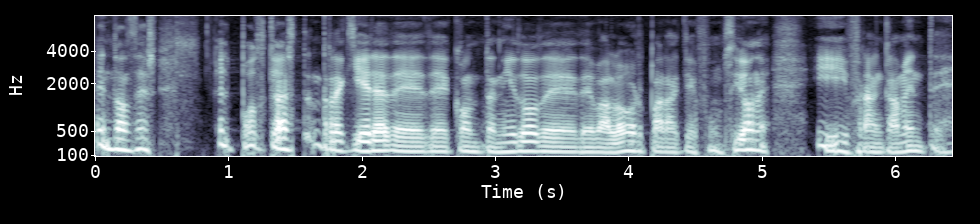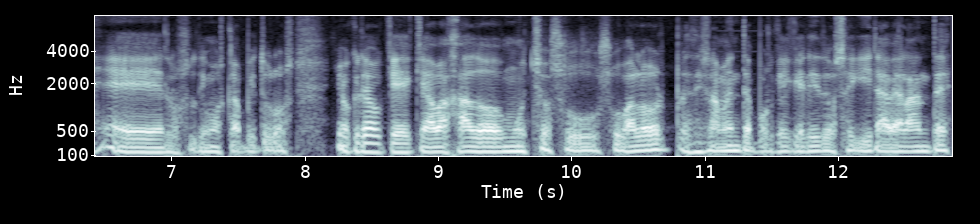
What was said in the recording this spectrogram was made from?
Entonces, el podcast requiere de, contenido de, valor para que funcione y francamente eh, en los últimos capítulos yo creo que, que ha bajado mucho su, su, valor precisamente porque he querido seguir adelante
